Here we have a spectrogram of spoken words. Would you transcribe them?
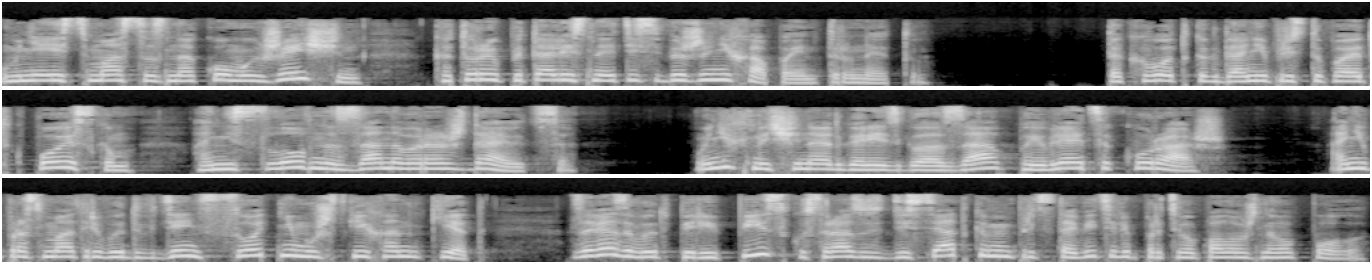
У меня есть масса знакомых женщин, которые пытались найти себе жениха по интернету. Так вот, когда они приступают к поискам, они словно заново рождаются, у них начинают гореть глаза, появляется кураж. Они просматривают в день сотни мужских анкет, завязывают переписку сразу с десятками представителей противоположного пола.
